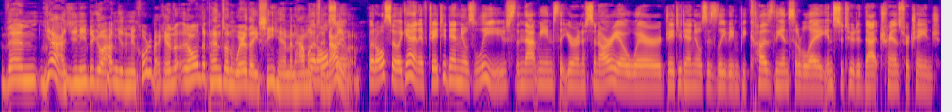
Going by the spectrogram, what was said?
then yeah, you need to go out and get a new quarterback. It, it all depends on where they see him and how much but they also, value him. But also, again, if JT Daniels leaves, then that means that you're in a scenario where JT Daniels is leaving because the NCAA instituted that transfer change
